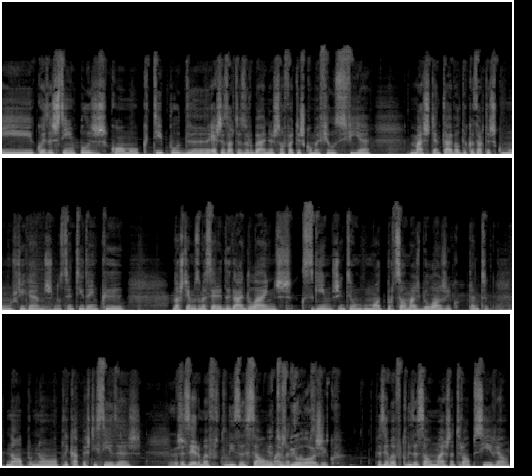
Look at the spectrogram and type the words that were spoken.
E coisas simples como que tipo de. Estas hortas urbanas são feitas com uma filosofia mais sustentável do que as hortas comuns, digamos, uhum. no sentido em que nós temos uma série de guidelines que seguimos em ter um modo de produção mais biológico. Portanto, uhum. não, não aplicar pesticidas, fazer uma fertilização é mais tudo natural, biológico. Fazer uma fertilização o mais natural possível.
